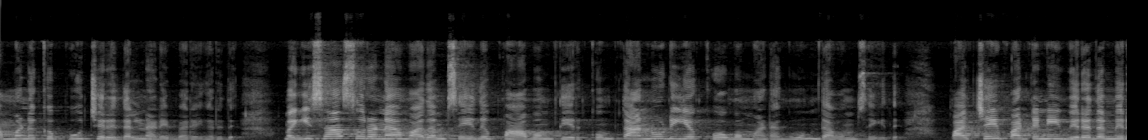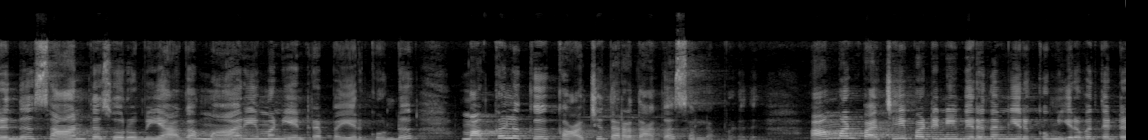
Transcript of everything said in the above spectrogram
அம்மனுக்கு பூச்செறிதல் நடைபெறுகிறது. மகிஷாசுரனை வதம் செய்து பாவம் தீர்க்கும் தன்னுடைய கோபம் அடங்கவும் தவம் செய்து. பச்சை பட்டினி விரதமிருந்து சாந்த சொரூபியாக மாரியம்மன் என்ற பெயர் கொண்டு மக்களுக்கு காட்சி தரதாக சொல்லப்படுது. அம்மன் பச்சை பட்டினி விரதம் இருக்கும் இருபத்தெட்டு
